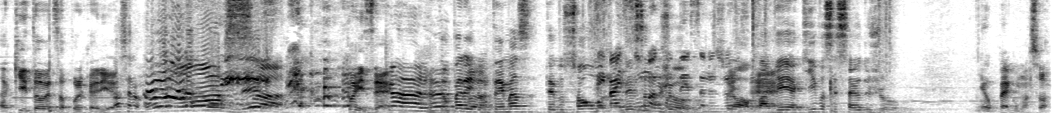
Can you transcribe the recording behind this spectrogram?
Aqui, toma essa porcaria. Nossa, era... Outra condessa! Pois é. Então peraí, não tem mais. Temos só uma Tem mais condessa uma no jogo. condessa no jogo. Ó, Pois é. paguei aqui você saiu do jogo. Eu pego uma só.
